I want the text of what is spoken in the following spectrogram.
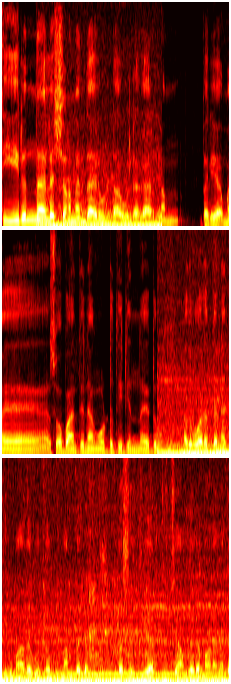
തീരുന്ന ലക്ഷണം എന്തായാലും ഉണ്ടാവില്ല. കാരണം പര്യ സോപാനത്തിന് അങ്ങോട്ട് തിരിയുന്നതും അതുപോലെ തന്നെ തിരുമാതകുന്നം അമ്പലം പ്രശസ്തി അർപ്പിച്ച അമ്പലമാണ്. നല്ല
